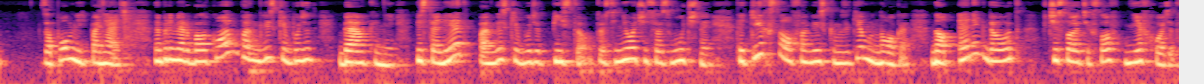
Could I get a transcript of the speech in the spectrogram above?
запомнить, понять. Например, балкон по-английски будет balcony, пистолет по-английски будет pistol, то есть они очень созвучны. Таких слов в английском языке много, но anecdote в число этих слов не входит.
